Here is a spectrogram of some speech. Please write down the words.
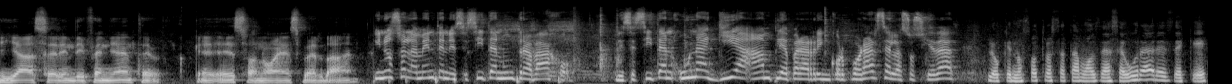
y ya ser independiente. Que eso no es verdad. Y no solamente necesitan un trabajo, necesitan una guía amplia para reincorporarse a la sociedad. Lo que nosotros tratamos de asegurar es de que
